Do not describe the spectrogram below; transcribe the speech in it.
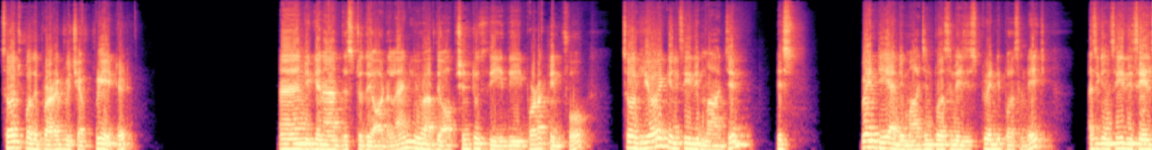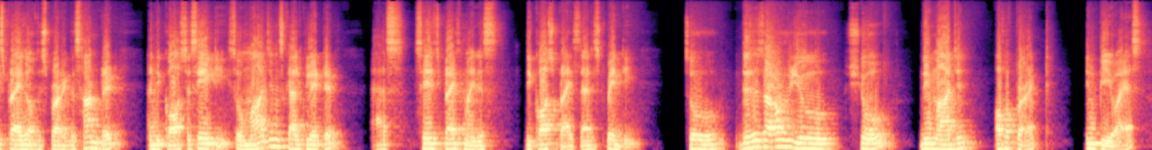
search for the product which you have created. And you can add this to the order line. You have the option to see the product info. So here you can see the margin is 20 and the margin percentage is 20 percentage. As you can see the sales price of this product is 100 and the cost is 80 so margin is calculated as sales price minus the cost price that is 20 so this is how you show the margin of a product in POS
